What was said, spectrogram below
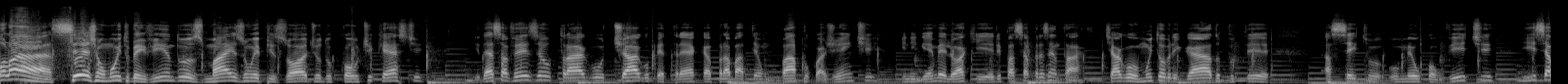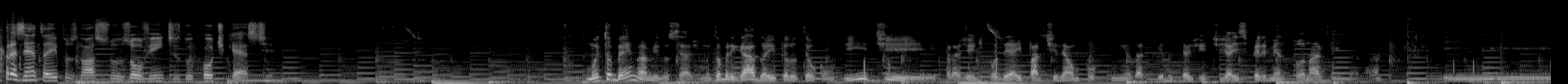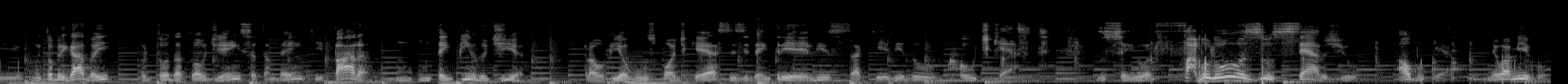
Olá, sejam muito bem-vindos mais um episódio do CoachCast. E dessa vez eu trago o Thiago Petreca para bater um papo com a gente e ninguém melhor que ele para se apresentar. Thiago, muito obrigado por ter aceito o meu convite e se apresenta aí para os nossos ouvintes do CoachCast. Muito bem, meu amigo Sérgio. Muito obrigado aí pelo teu convite, para a gente poder aí partilhar um pouquinho daquilo que a gente já experimentou na vida. Muito obrigado aí por toda a tua audiência também, que para um, um tempinho do dia para ouvir alguns podcasts e dentre eles aquele do Coachcast do senhor fabuloso Sérgio Albuquerque, meu amigo.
